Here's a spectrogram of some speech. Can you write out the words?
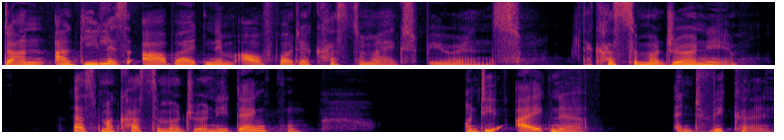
Dann agiles Arbeiten im Aufbau der Customer Experience, der Customer Journey. Erstmal Customer Journey denken und die eigene entwickeln.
